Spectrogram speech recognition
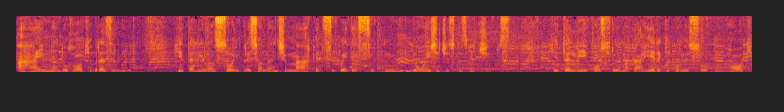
a rainha do rock brasileiro. Rita Lee lançou a impressionante marca de 55 milhões de discos vendidos. Rita Lee construiu uma carreira que começou com rock,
